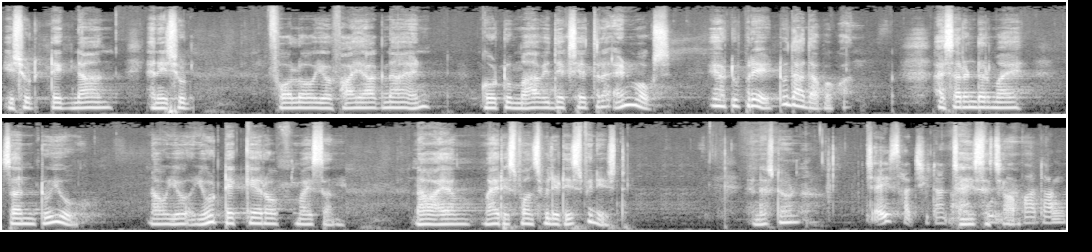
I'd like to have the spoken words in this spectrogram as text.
He should take Gnan and he should follow your Fayagna and go to Mahavideh Kshetra and Moksha. We have to pray to Dada Bhagwan. I surrender my son to you. Now you, you take care of my son. Now I am my responsibility is finished. Understand? Jai Sachidanand. Jai Sachidanand.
